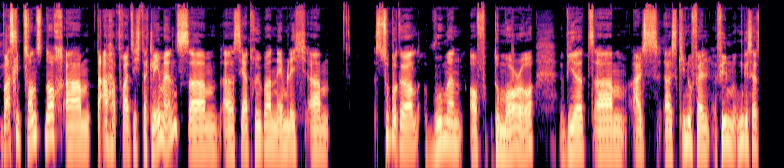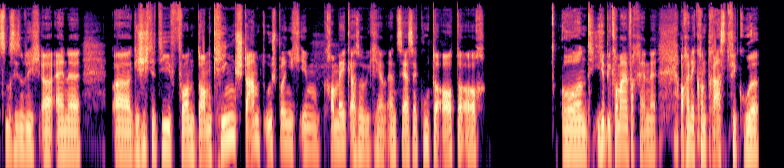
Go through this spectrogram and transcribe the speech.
was gibt's sonst noch? Ähm, da freut sich der Clemens ähm, äh, sehr drüber, nämlich ähm, Supergirl Woman of Tomorrow wird ähm, als, als Kinofilm umgesetzt und das ist natürlich äh, eine äh, Geschichte, die von Dom King stammt, ursprünglich im Comic, also wirklich ein, ein sehr, sehr guter Autor auch. Und hier bekommen wir einfach eine, auch eine Kontrastfigur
